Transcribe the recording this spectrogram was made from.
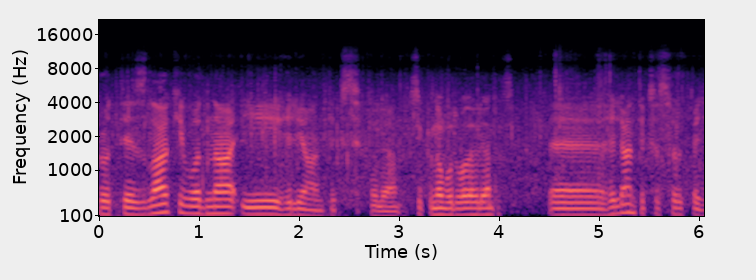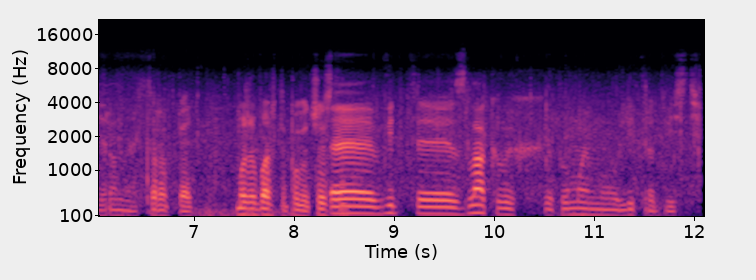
проти злаків одна і геліантекс. Геліан. Скільки набудували геліантекс? Е, геліантекса 45 грам 45. Може бачите, поле чисте. Е, від е, злакових, по-моєму, літра 200.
